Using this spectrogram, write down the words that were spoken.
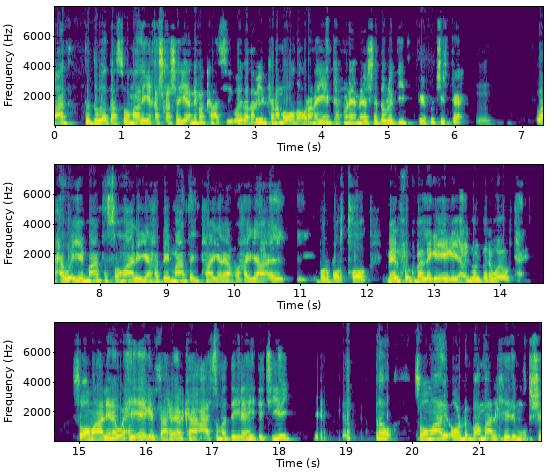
maanta dowladda soomaaliya qashqashaya nimankaasi weliba qabiilkana ma wada odhanaya inta xun ee meesha dowladiidka ku jirta Mm. Waxa weeye maanta soomaaliya hadday maanta intaa yaree rahayaa ay burburto meel fog baa laga eegaya. Cid walbana waa og tahay. Soomaalina waxay eegaysaa reerka caasimadda ilaahay dejiyey. Soomaali oo dhan baa maalkeedii muqdisho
